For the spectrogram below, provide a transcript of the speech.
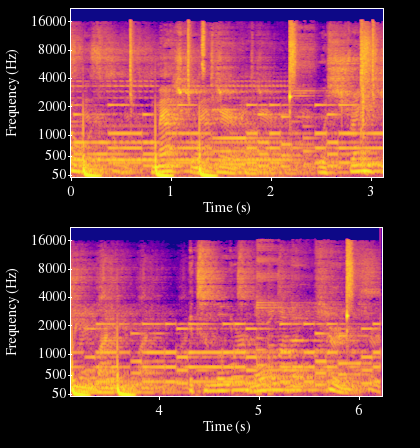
poem, matched was strangely inviting. Its allure, curious.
